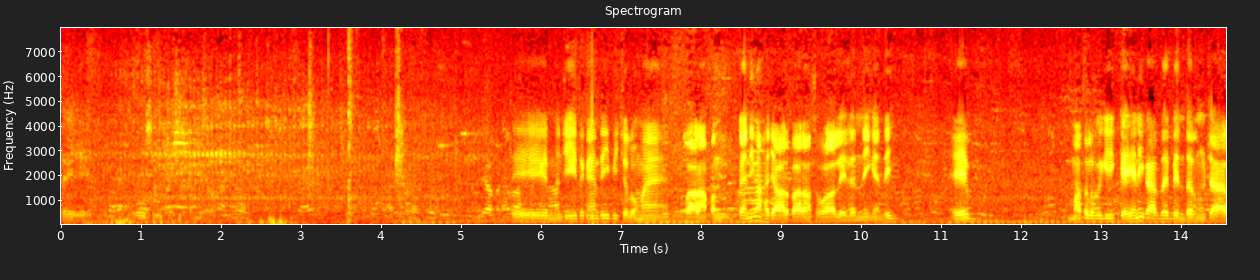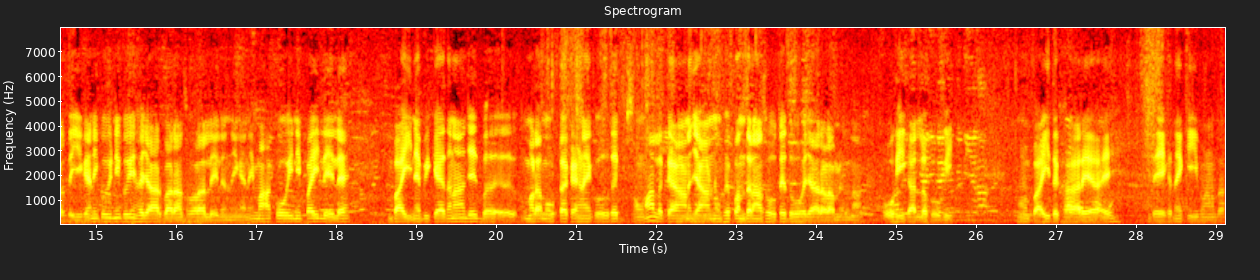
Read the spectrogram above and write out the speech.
ਤੇ ਉਹ ਸੂਟ ਤੇ ਮਨਜੀਤ ਕਹਿੰਦੀ ਵੀ ਚਲੋ ਮੈਂ 12 15 ਕਹਿੰਦੀ ਮੈਂ 1000 1200 ਵਾਲਾ ਲੈ ਲੈਂਦੀ, ਕਹਿੰਦੀ। ਇਹ ਮਤਲਬ ਕਿ ਕਹੇ ਨਹੀਂ ਕਰਦੇ ਬਿੰਦਰ ਨੂੰ ਚਾਰ ਦੇਈ ਕਹਿੰਦੀ ਕੋਈ ਨਹੀਂ ਕੋਈ 1000 1200 ਵਾਲਾ ਲੈ ਲੈਂਦੀ, ਕਹਿੰਦੀ ਮੈਂ ਕਿਹਾ ਕੋਈ ਨਹੀਂ ਭਾਈ ਲੈ ਲੈ। ਬਾਈ ਨੇ ਵੀ ਕਹਿ ਦੇਣਾ, ਜੇ ਬ- ਮਾੜਾ ਮੋਟਾ ਕਹਿਣਾ ਕੋਈ ਤੇ ਸੋਹਣਾ ਲੱਗਾ ਆਣ ਜਾਣ ਨੂੰ, ਫਿਰ 1500 ਤੇ 2000 ਵਾਲਾ ਮਿਲਣਾ, ਉਹੀ ਗੱਲ ਹੋ ਗਈ। ਹੁਣ ਬਾਈ ਦਿਖਾ ਰਿਹਾ ਏ ਦੇਖਦੇ ਕੀ ਬਣਦਾ।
